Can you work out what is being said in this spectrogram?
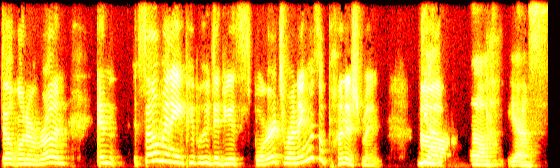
don't want to run. And so many people who did youth sports, running was a punishment. Yeah. oh, yes.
